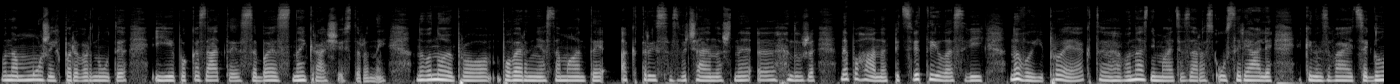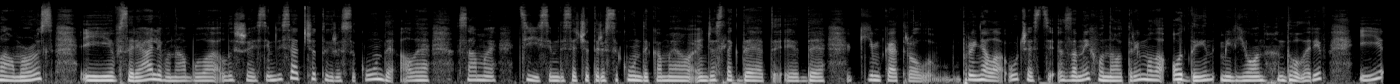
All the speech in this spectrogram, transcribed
вона може їх перевернути і показати себе з найкращої сторони. Новиною про повернення Саманти актриса, звичайно ж, не е, дуже непогано підсвітила свій новий проект. Е, Вона знімається зараз у серіалі, який називається Glamorous, і в серіалі вона була лише 74 секунди, але саме ці 74 секунди камео And Just Like That, е, де Кім Кетрол прийняла участь, за них вона отримала 1 мільйон доларів і,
